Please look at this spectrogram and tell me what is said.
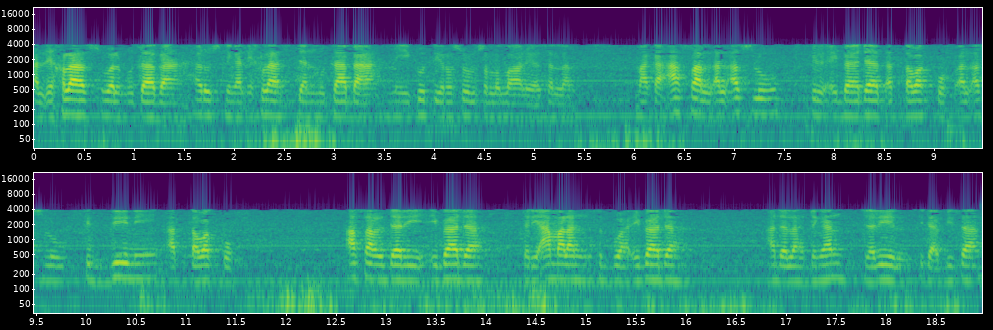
al-ikhlas wal mutaba'ah. Harus dengan ikhlas dan mutaba'ah mengikuti Rasul sallallahu alaihi wasallam. Maka asal al-aslu fil ibadat at-tawakkuf al-aslu fid dini at-tawakkuf. Asal dari ibadah dari amalan sebuah ibadah adalah dengan dalil. Tidak bisa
